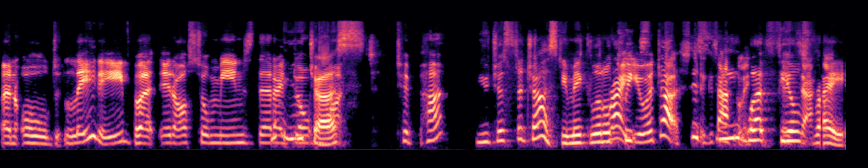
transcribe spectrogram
an old lady, but it also means that No, I you don't want to, huh? You just adjust. You make little right, tweaks you adjust to exactly see what feels exactly. right.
